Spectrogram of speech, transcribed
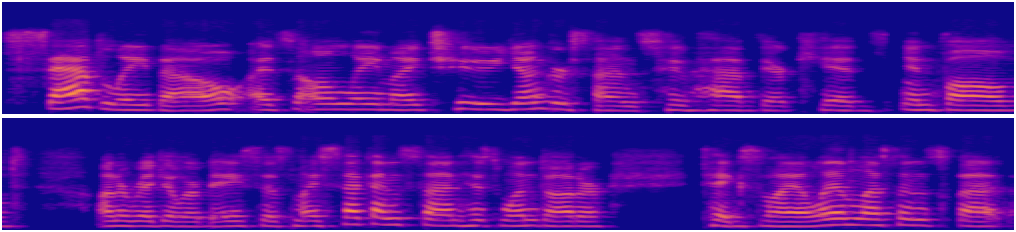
Sadly, though, it's only my two younger sons who have their kids involved on a regular basis. My second son, his one daughter, takes violin lessons, but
